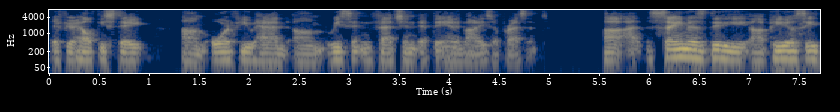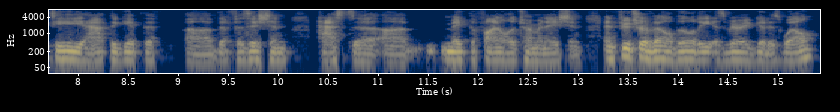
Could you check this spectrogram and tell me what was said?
if you're healthy state um, or if you had um, recent infection if the antibodies are present. Uh, same as the uh, POCT, you have to get the uh, the physician has to uh, make the final determination. And future availability is very good as well.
